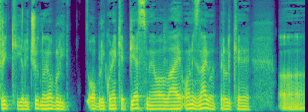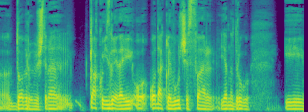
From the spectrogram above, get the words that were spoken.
friki ili čudnoj oblik, obliku neke pjesme, ovaj, oni znaju otprilike uh, dobro šta, kako izgleda i o- odakle vuče stvar jedna drugu. I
